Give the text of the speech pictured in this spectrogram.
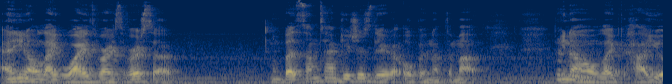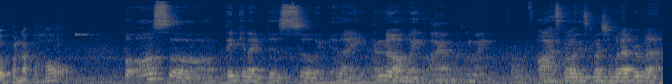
and you know likewise vice versa. But sometimes you're just there to open up them up, you know, Mhm. like how you open up a hole. But also, I'm thinking like this too. Like, like I know I'm like, like I'm like asking all these questions, whatever. But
